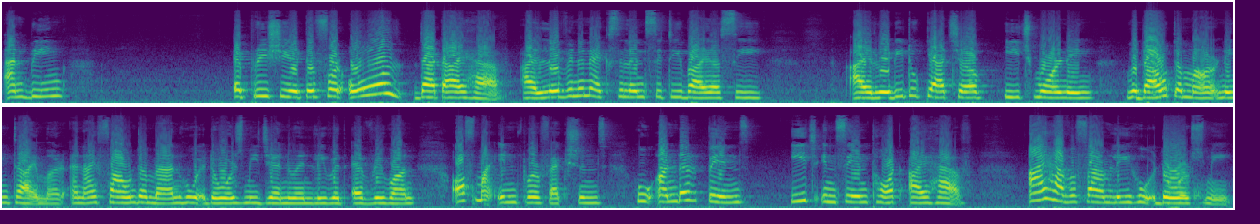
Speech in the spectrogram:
and being appreciative for all that I have. I live in an excellent city by a sea. I ready to catch up each morning without a morning timer and I found a man who adores me genuinely with every one of my imperfections who underpins each insane thought I have. I have a family who adores me.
